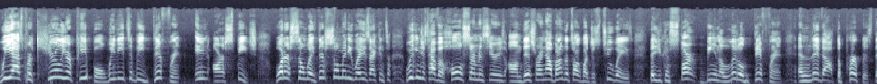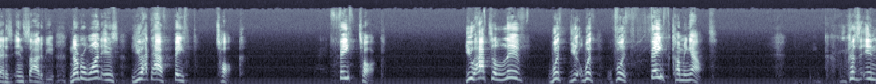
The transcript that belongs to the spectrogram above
we as peculiar people, we need to be different in our speech. What are some ways? There's so many ways I can talk. We can just have a whole sermon series on this right now, but I'm going to talk about just two ways that you can start being a little different and live out the purpose that is inside of you. Number one is you have to have faith talk. Faith talk. You have to live with, with, with faith coming out because in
